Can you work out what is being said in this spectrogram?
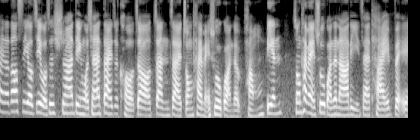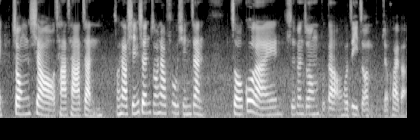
欢迎来到《西游记》，我是 Sharding，我现在戴着口罩站在中泰美术馆的旁边。中泰美术馆在哪里？在台北中校叉叉站、中校新生、中校复兴站，走过来十分钟不到，我自己走比较快吧。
